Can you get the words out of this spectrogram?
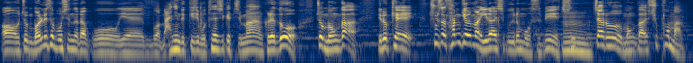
어, 좀 멀리서 보시느라고, 예, 뭐 많이 느끼지 못하시겠지만 그래도 좀 뭔가 이렇게 출산 3개월만 일하시고 이런 모습이 음. 진짜로 뭔가 슈퍼맘.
